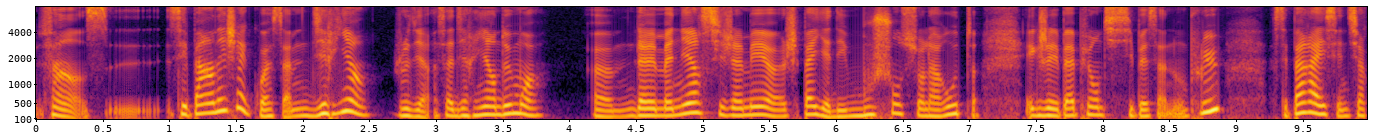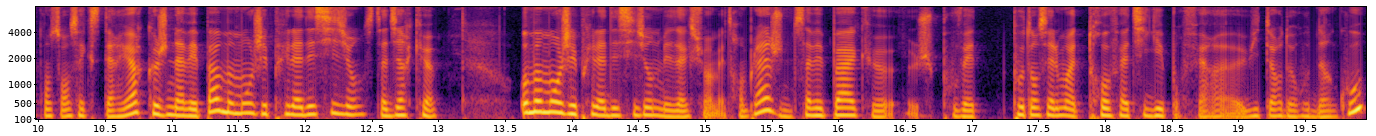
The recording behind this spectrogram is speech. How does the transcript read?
enfin, c'est pas un échec, quoi. Ça me dit rien. Je veux dire, ça dit rien de moi. Euh, de la même manière, si jamais, euh, je sais pas, il y a des bouchons sur la route et que j'avais pas pu anticiper ça non plus, c'est pareil, c'est une circonstance extérieure que je n'avais pas au moment où j'ai pris la décision. C'est-à-dire que Au moment où j'ai pris la décision de mes actions à mettre en place, je ne savais pas que je pouvais potentiellement être trop fatigué pour faire 8 heures de route d'un coup.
